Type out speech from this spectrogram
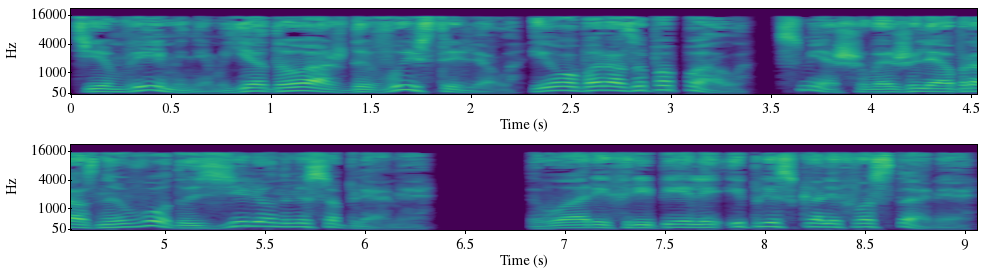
Тем временем я дважды выстрелил и оба раза попал, смешивая желеобразную воду с зелеными соплями. Твари хрипели и плескали хвостами.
